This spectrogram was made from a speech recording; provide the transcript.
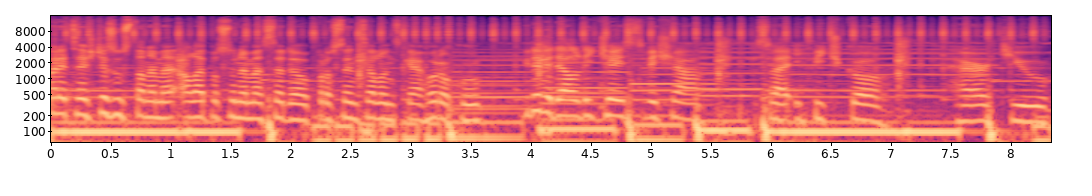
Americe ještě zůstaneme, ale posuneme se do prosince loňského roku, kdy vydal DJ Swisha své EPčko Hurt You.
